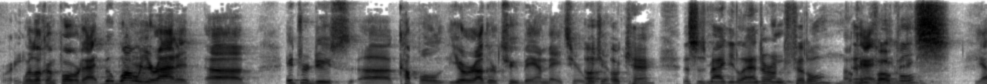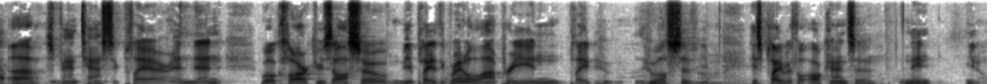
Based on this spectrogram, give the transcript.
great. We're looking forward to that. But while you're at it, uh, introduce a couple your other two bandmates here, would Uh, you? okay. This is Maggie Lander on fiddle Okay, and vocals. Yep. Uh, fantastic player. And then Will Clark, who's also you know, played at the Grand Ole Opry and played. Who, who else? Have you, he's played with all kinds of name, you know,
